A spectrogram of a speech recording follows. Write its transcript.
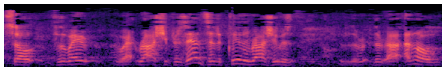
So for the way Rashi presents it, clearly Rashi was. The, the, I don't know.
